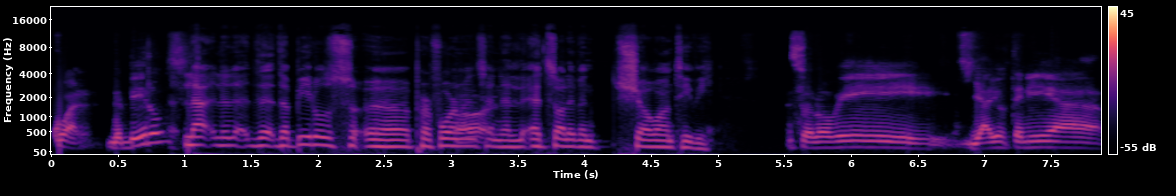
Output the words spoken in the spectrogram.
¿Cuál? ¿The Beatles? La, the, Beatles uh, performance oh. en el Ed Sullivan Show on TV. Eso lo vi, ya yo tenía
